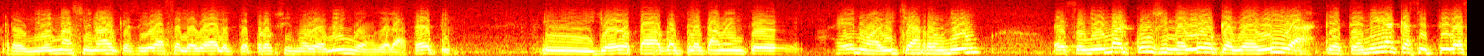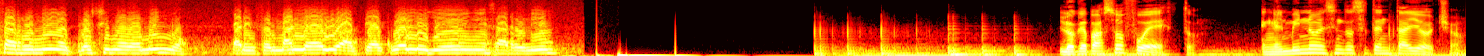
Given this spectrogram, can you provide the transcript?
reunión nacional que se iba a celebrar este próximo domingo de la FEPI. Y yo estaba completamente ajeno a dicha reunión. El señor Marcusi me dijo que debía, que tenía que asistir a esa reunión el próximo domingo para informarle a ellos a qué acuerdo llegué en esa reunión. Lo que pasó fue esto. En el 1978,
